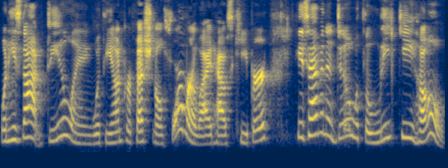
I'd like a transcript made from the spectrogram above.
when he's not dealing with the unprofessional former lighthouse keeper, he's having to deal with the leaky home.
